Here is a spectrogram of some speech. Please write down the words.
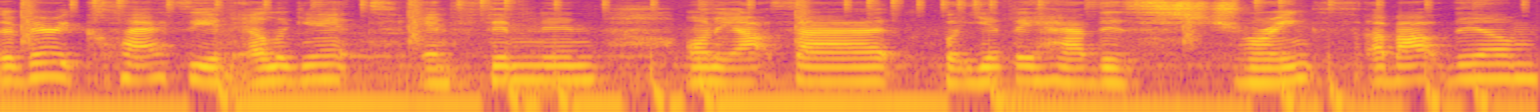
they're very classy and elegant and feminine on the outside, but yet they have this strength about them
